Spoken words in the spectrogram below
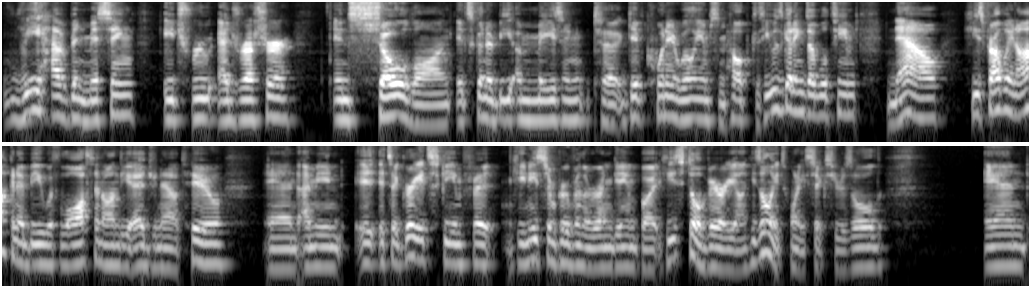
we have been missing a true edge rusher in so long. It's going to be amazing to give Quinnen Williams some help because he was getting double teamed. Now he's probably not going to be with Lawson on the edge now too. And I mean, it, it's a great scheme fit. He needs to improve in the run game, but he's still very young. He's only 26 years old. And,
